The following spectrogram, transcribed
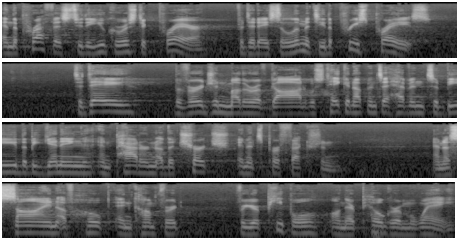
And the preface to the Eucharistic prayer for today's solemnity, the priest prays, Today, the Virgin Mother of God was taken up into heaven to be the beginning and pattern of the church in its perfection, and a sign of hope and comfort for your people on their pilgrim way.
